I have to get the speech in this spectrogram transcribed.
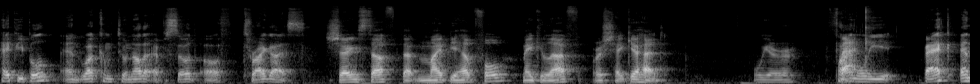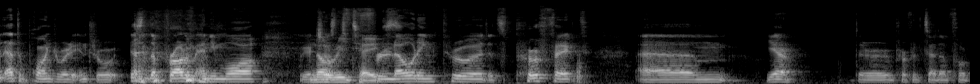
Hey people, and welcome to another episode of Try Guys. Sharing stuff that might be helpful, make you laugh, or shake your head. We are finally back, and at the point where the intro isn't a problem anymore. We are No just retakes. floating through it. It's perfect. Um, yeah, the perfect setup for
